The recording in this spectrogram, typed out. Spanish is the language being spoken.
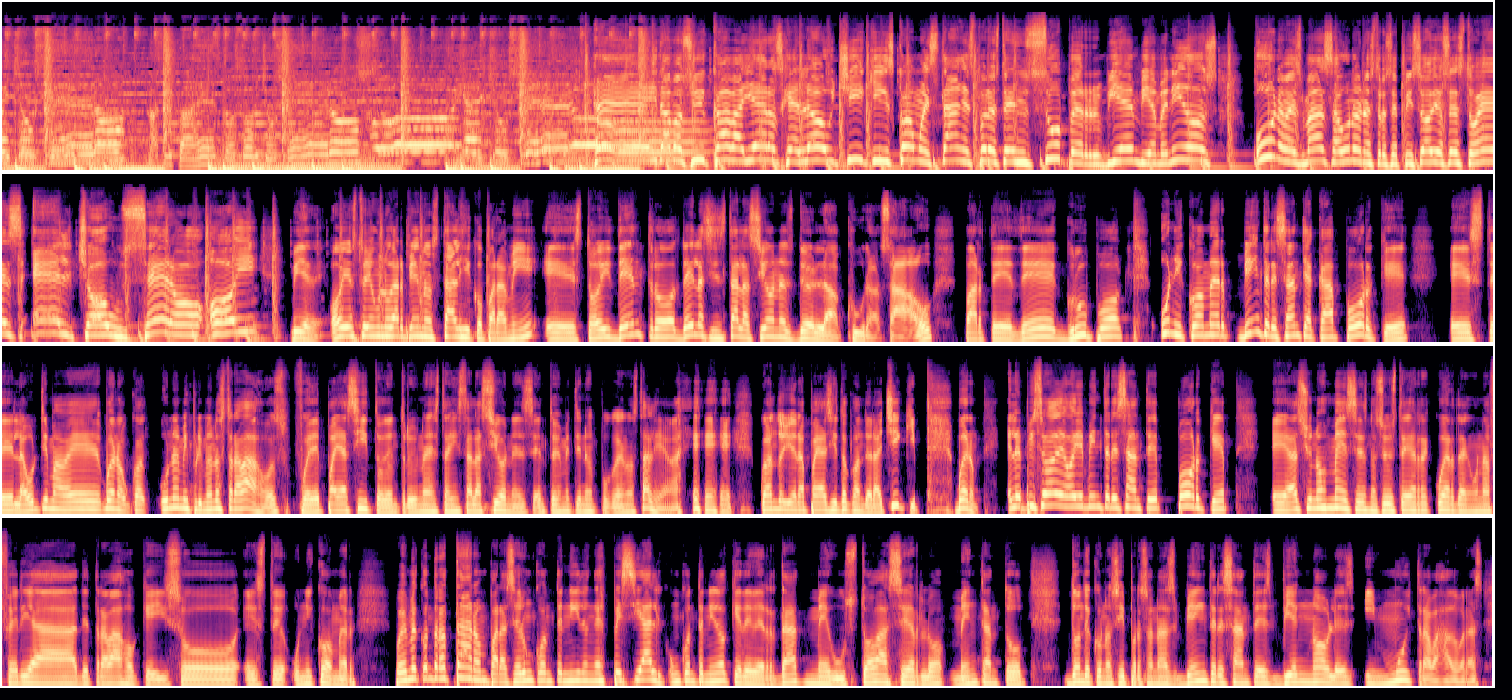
Soy chaucero, nací pa' esto, soy chaucero. Soy el chaucero. Hey, damas y caballeros, hello chiquis, ¿cómo están? Espero estén súper bien, bienvenidos una vez más a uno de nuestros episodios. Esto es El Show Cero. Hoy, bien, hoy estoy en un lugar bien nostálgico para mí. Eh, Estoy dentro de las instalaciones de la Curazao, parte de grupo Unicomer. Bien interesante acá porque este, la última vez, bueno, uno de mis primeros trabajos fue de payasito dentro de una de estas instalaciones, entonces me tiene un poco de nostalgia. cuando yo era payasito, cuando era chiqui. Bueno, el episodio de hoy es bien interesante porque eh, hace unos meses, no sé si ustedes recuerdan, una feria de trabajo que hizo este Unicomer, pues me contrataron para hacer un contenido en especial, un contenido que de verdad me gustó hacerlo, me encantó, donde conocí personas bien interesantes, bien nobles y muy trabajadoras.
